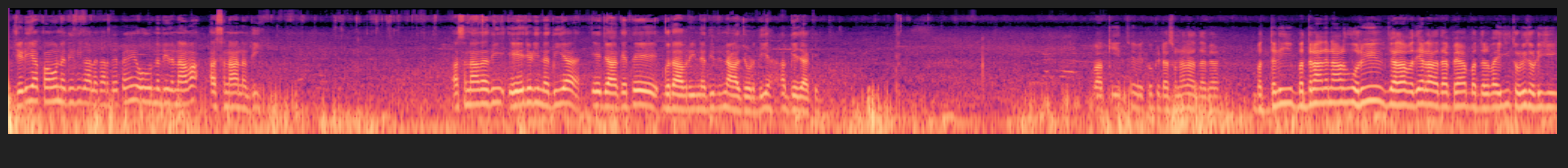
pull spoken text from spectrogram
ਜਿਹੜੀ ਆਪਾਂ ਉਹ ਨਦੀ ਦੀ ਗੱਲ ਕਰਦੇ ਪਏ, ਉਹ ਨਦੀ ਦਾ ਨਾਮ ਆ ਅਸਨਾ ਨਦੀ। ਅਸਨਾ ਨਦੀ, ਇਹ ਜਿਹੜੀ ਨਦੀ ਆ, ਇਹ ਜਾ ਕੇ ਤੇ ਗੋਦਾਵਰੀ ਨਦੀ ਦੇ ਨਾਲ ਜੁੜਦੀ ਆ, ਅੱਗੇ ਜਾ ਕੇ। ਬਾਕੀ ਇੱਥੇ ਵੇਖੋ ਕਿੱਡਾ ਸੋਹਣਾ ਲੱਗਦਾ ਪਿਆ। ਬੱਦਲੀ, ਬੱਦਲਾਂ ਦੇ ਨਾਲ ਹੋਰ ਵੀ ਜ਼ਿਆਦਾ ਵਧੀਆ ਲੱਗਦਾ ਪਿਆ। ਬੱਦਲਵਾਈ ਜੀ ਥੋੜੀ ਥੋੜੀ ਜੀ।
